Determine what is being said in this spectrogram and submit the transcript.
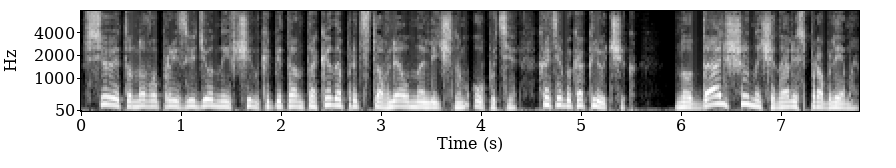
Все это новопроизведенный в чин капитан Такеда представлял на личном опыте, хотя бы как летчик. Но дальше начинались проблемы.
